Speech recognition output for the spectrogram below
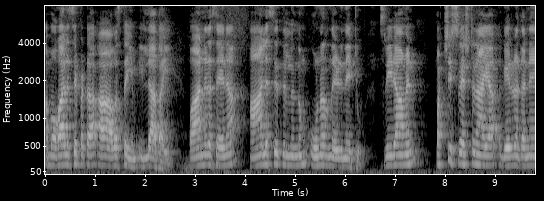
ആ മോഹാലസ്യപ്പെട്ട ആ അവസ്ഥയും ഇല്ലാതായി. വാനരസേന ആലസ്യത്തിൽ നിന്നും ഉണർന്നെഴുന്നേറ്റു. ശ്രീരാമൻ പക്ഷിശ്രേഷ്ഠനായ ഗരുഡൻ തന്നെ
